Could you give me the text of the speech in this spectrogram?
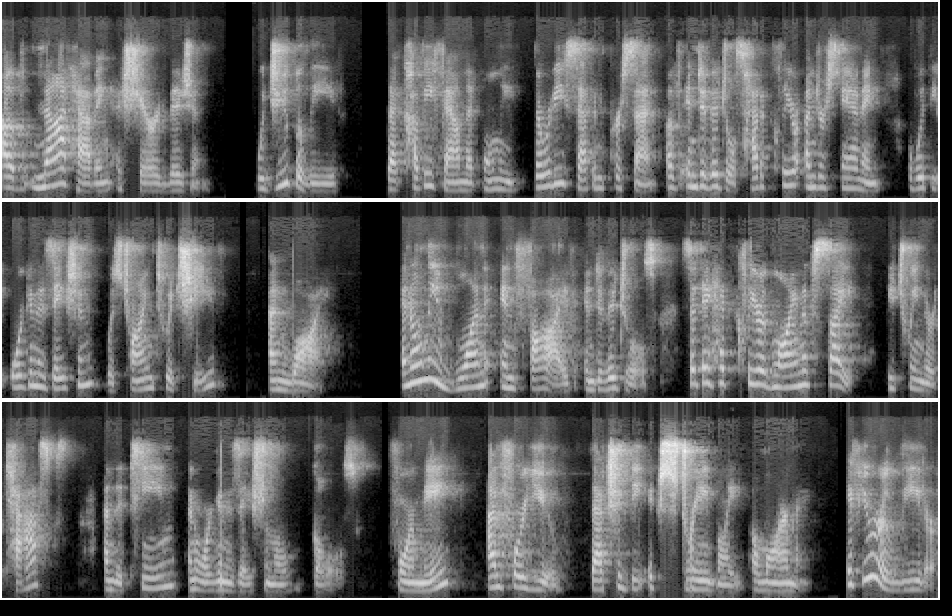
of not having a shared vision. Would you believe that Covey found that only 37% of individuals had a clear understanding of what the organization was trying to achieve and why? And only one in five individuals said they had clear line of sight between their tasks and the team and organizational goals. For me and for you, that should be extremely alarming. If you're a leader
